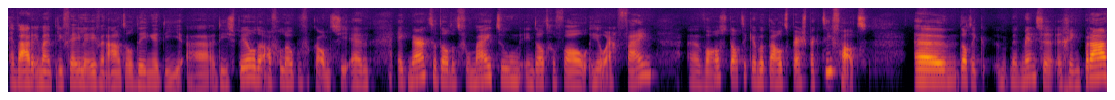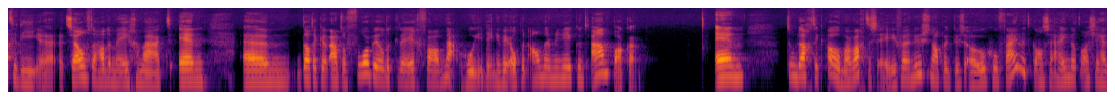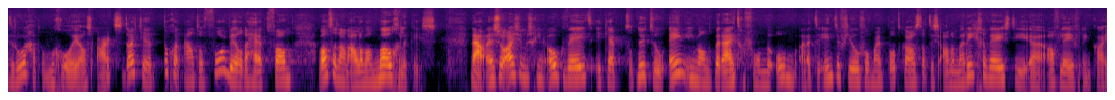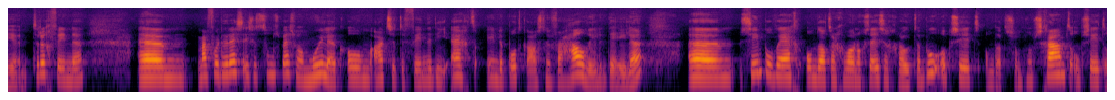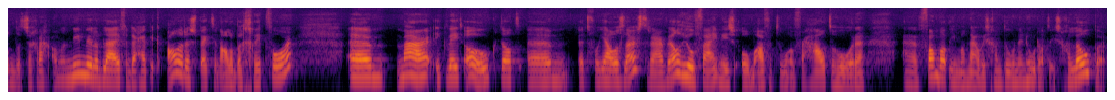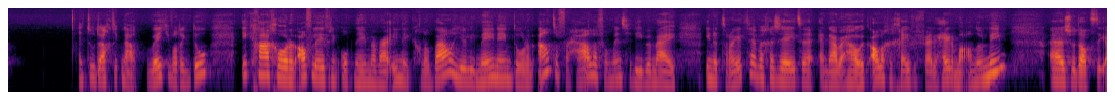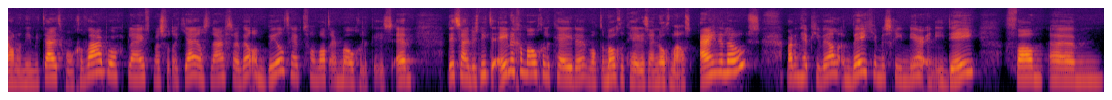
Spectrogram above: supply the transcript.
er waren in mijn privéleven een aantal dingen die, uh, die speelden afgelopen vakantie. En ik merkte dat het voor mij toen in dat geval heel erg fijn uh, was dat ik een bepaald perspectief had. Uh, dat ik met mensen ging praten die uh, hetzelfde hadden meegemaakt. En um, dat ik een aantal voorbeelden kreeg van nou, hoe je dingen weer op een andere manier kunt aanpakken. En toen dacht ik, oh, maar wacht eens even. Nu snap ik dus ook hoe fijn het kan zijn dat als je het roer gaat omgooien als arts, dat je toch een aantal voorbeelden hebt van wat er dan allemaal mogelijk is. Nou, en zoals je misschien ook weet, ik heb tot nu toe één iemand bereid gevonden om uh, te interviewen voor mijn podcast. Dat is Annemarie geweest. Die uh, aflevering kan je terugvinden. Um, maar voor de rest is het soms best wel moeilijk om artsen te vinden die echt in de podcast hun verhaal willen delen. Um, simpelweg omdat er gewoon nog steeds een groot taboe op zit, omdat er soms nog schaamte op zit, omdat ze graag anoniem willen blijven. En daar heb ik alle respect en alle begrip voor. Um, maar ik weet ook dat um, het voor jou als luisteraar wel heel fijn is om af en toe een verhaal te horen uh, van wat iemand nou is gaan doen en hoe dat is gelopen. En toen dacht ik, nou, weet je wat ik doe? Ik ga gewoon een aflevering opnemen waarin ik globaal jullie meeneem door een aantal verhalen van mensen die bij mij in het traject hebben gezeten. En daarbij hou ik alle gegevens verder helemaal anoniem. Uh, zodat die anonimiteit gewoon gewaarborgd blijft. Maar zodat jij als luisteraar wel een beeld hebt van wat er mogelijk is. En Dit zijn dus niet de enige mogelijkheden, want de mogelijkheden zijn nogmaals eindeloos. Maar dan heb je wel een beetje misschien meer een idee van, ehm,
